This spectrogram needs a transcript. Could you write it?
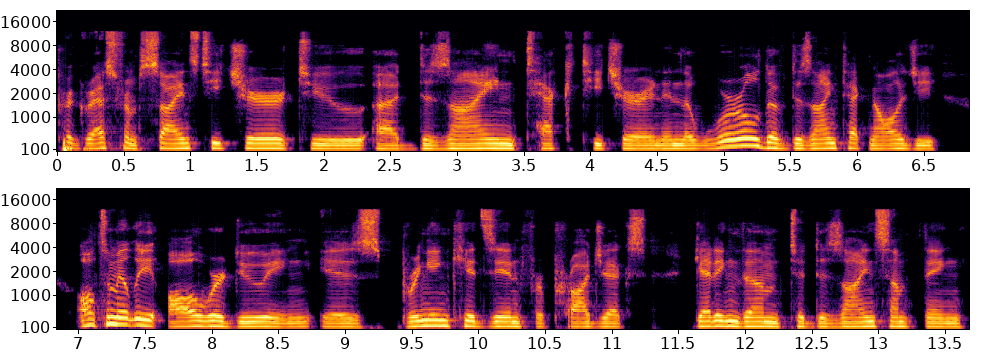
progressed from science teacher to a design tech teacher. And in the world of design technology, ultimately, all we're doing is bringing kids in for projects, getting them to design something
